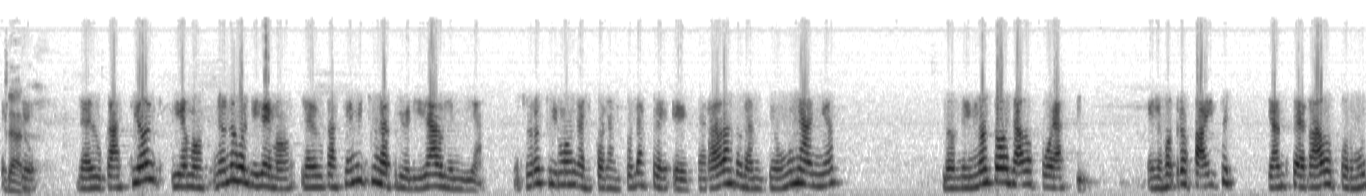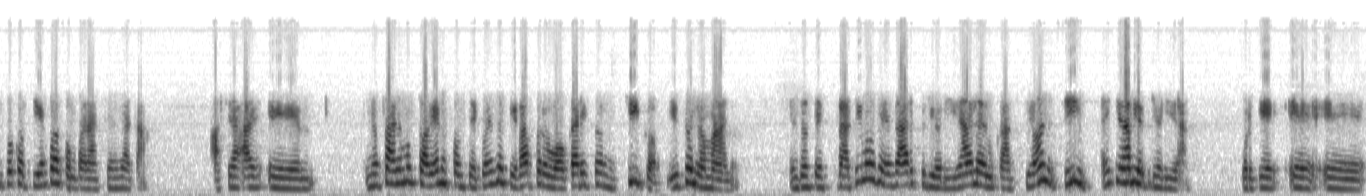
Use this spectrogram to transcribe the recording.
Este, la educación, digamos, no nos olvidemos, la educación es una prioridad hoy en día. Nosotros tuvimos las, escuelas, escuelas eh, cerradas durante un año, donde no en todos lados fue así. En los otros países se han cerrado por muy poco tiempo a comparación de acá. O sea, eh, no sabemos todavía las consecuencias que va a provocar esto en los chicos, y eso es lo malo. Entonces, tratemos de dar prioridad a la educación, sí, hay que darle prioridad, porque eh,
